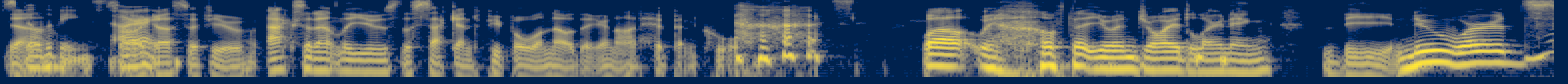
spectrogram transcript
Spill Yeah. the beans. So All I right. guess if you accidentally use the second, people will know that you're not hip and cool. well, we hope that you enjoyed learning the new words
